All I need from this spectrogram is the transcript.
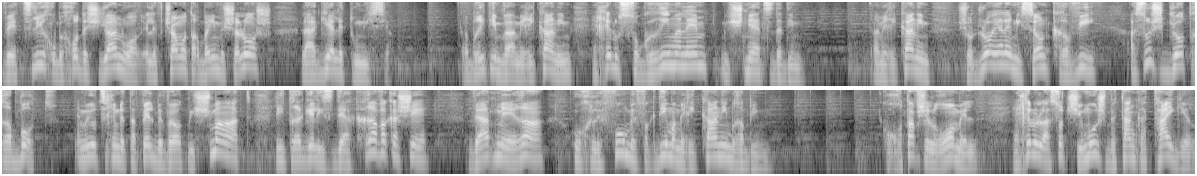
והצליחו בחודש ינואר 1943 להגיע לטוניסיה. הבריטים והאמריקנים החלו סוגרים עליהם משני הצדדים. האמריקנים, שעוד לא היה להם ניסיון קרבי, עשו שגיאות רבות. הם היו צריכים לטפל בבעיות משמעת, להתרגל לשדה הקרב הקשה, ועד מהרה הוחלפו מפקדים אמריקנים רבים. כוחותיו של רומל החלו לעשות שימוש בטנק הטייגר,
